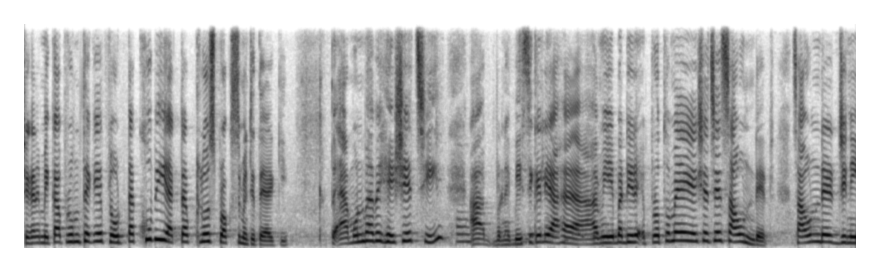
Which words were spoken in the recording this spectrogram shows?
সেখানে মেকআপ রুম থেকে ফ্লোরটা খুবই একটা ক্লোজ প্রক্সিমিটিতে আর কি। তো এমনভাবে হেসেছি মানে বেসিক্যালি হ্যাঁ আমি এবার প্রথমে এসেছে সাউন্ডের। সাউন্ডের যিনি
